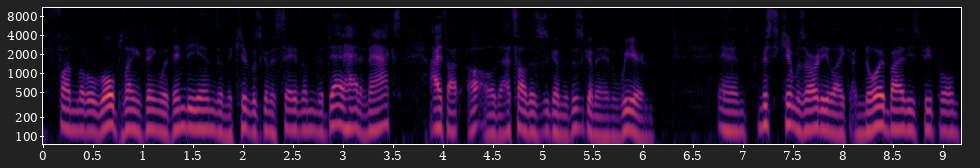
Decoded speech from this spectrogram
fun little role playing thing with Indians, and the kid was going to save them. The dad had an axe. I thought, uh oh, that's how this is going to this is going to end weird. And Mr. Kim was already like annoyed by these people.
